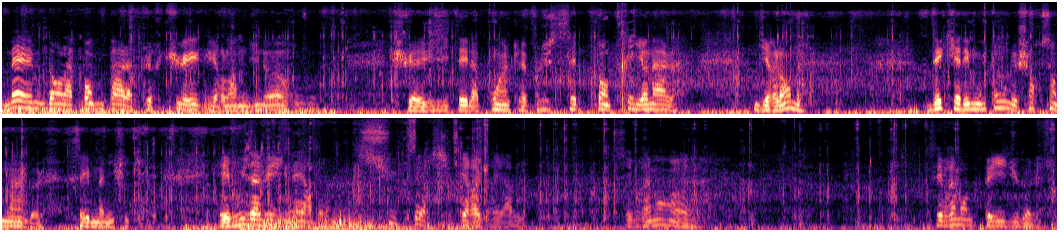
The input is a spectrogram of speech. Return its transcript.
même dans la pampa la plus reculée de l'Irlande du Nord, où je suis allé visiter la pointe la plus septentrionale d'Irlande, dès qu'il y a des moutons, le champ ressemble à un golf. C'est magnifique. Et vous avez une herbe super super agréable. C'est vraiment, euh, c'est vraiment le pays du golf.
